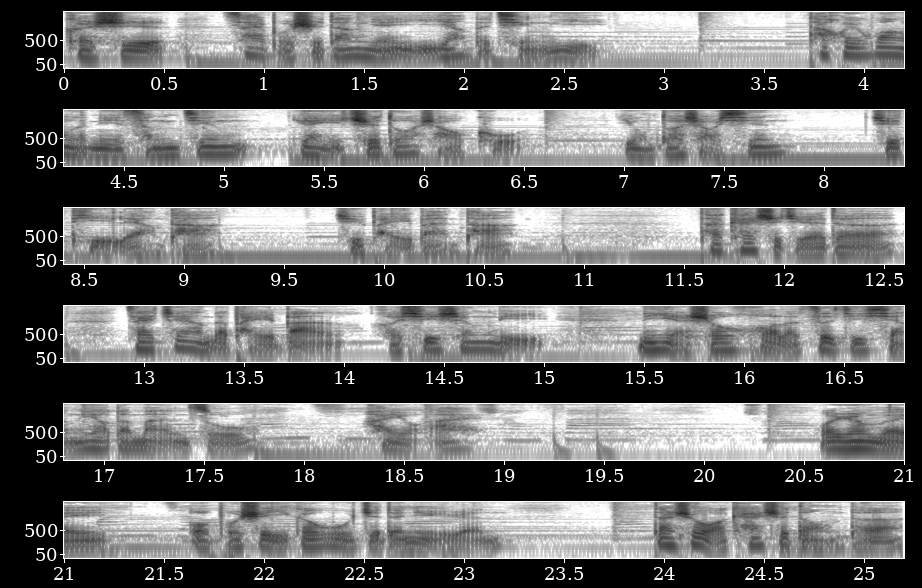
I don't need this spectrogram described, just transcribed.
可是再不是当年一样的情谊。他会忘了你曾经愿意吃多少苦，用多少心去体谅他，去陪伴他。他开始觉得，在这样的陪伴和牺牲里，你也收获了自己想要的满足，还有爱。我认为，我不是一个物质的女人。但是我开始懂得，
